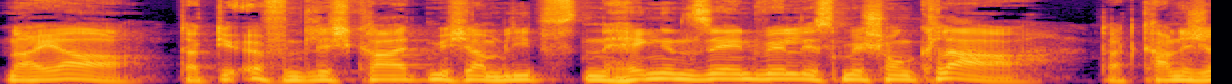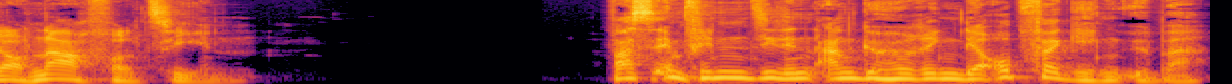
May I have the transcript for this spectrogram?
Naja, dass die Öffentlichkeit mich am liebsten hängen sehen will, ist mir schon klar. Das kann ich auch nachvollziehen. Was empfinden Sie den Angehörigen der Opfer gegenüber?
